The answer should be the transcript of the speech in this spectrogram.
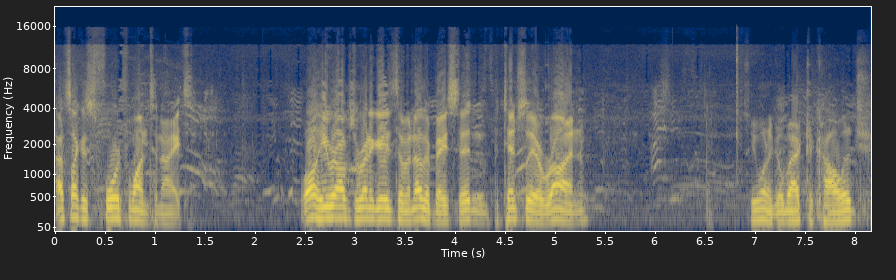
That's like his fourth one tonight. Well, he robs the Renegades of another base hit and potentially a run. So you want to go back to college?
